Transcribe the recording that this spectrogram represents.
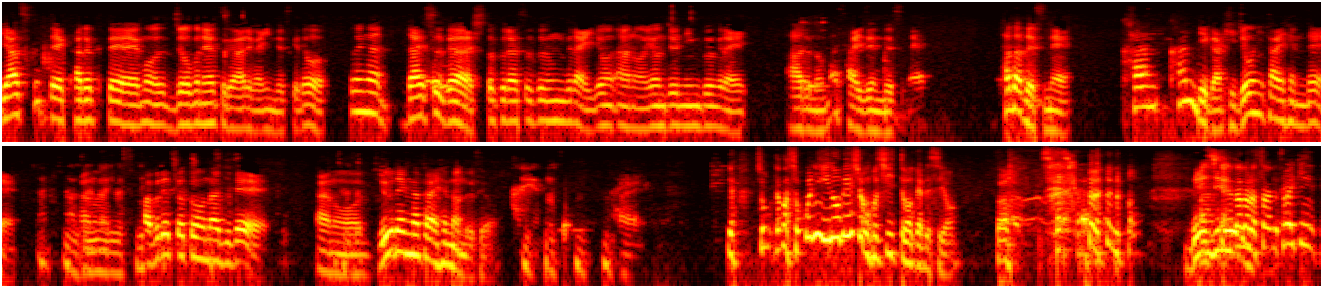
安くて軽くて、もう丈夫なやつがあればいいんですけど、それが、台数が1クラス分ぐらい、よあの、40人分ぐらいあるのが最善ですね。ただですね、管管理が非常に大変で、あそれはありますね。タブレットと同じで、あの、充電が大変なんですよ。うんはい。いや、そ、だからそこにイノベーション欲しいってわけですよ。電池だからさ最近、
